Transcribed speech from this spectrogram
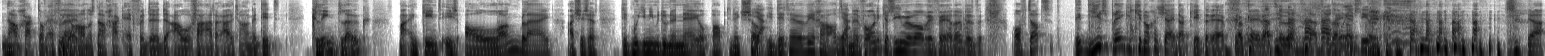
nou ga ik toch even? Johannes, nou ga ik even de, de oude vader uithangen. Dit klinkt leuk, maar een kind is al lang blij als je zegt: Dit moet je niet meer doen. En nee, op pap. Die denkt: Zo, Ja. dit hebben we weer gehad. Ja. En de volgende keer zien we wel weer verder. Of dat, dit, hier spreek ik je nog als jij dan kinderen hebt. Oké, laten we dat, laten we dat. Ja,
